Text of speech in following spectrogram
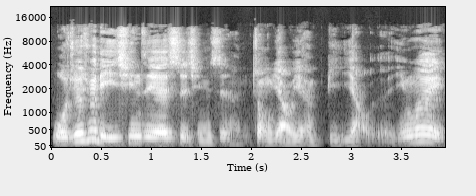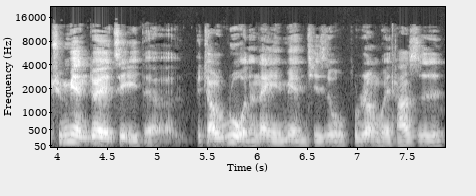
我觉得去厘清这些事情是很重要也很必要的，因为去面对自己的比较弱的那一面，其实我不认为它是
